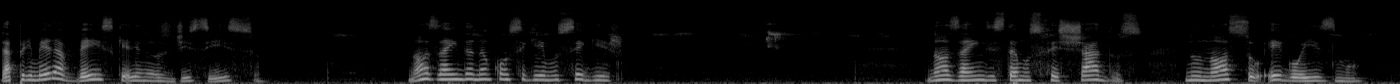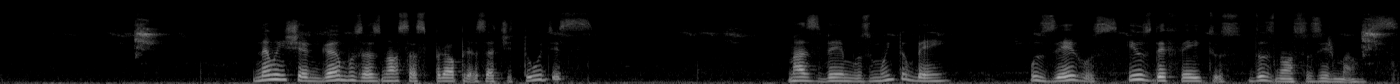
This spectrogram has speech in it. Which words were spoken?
da primeira vez que ele nos disse isso, nós ainda não conseguimos seguir. Nós ainda estamos fechados no nosso egoísmo. Não enxergamos as nossas próprias atitudes mas vemos muito bem os erros e os defeitos dos nossos irmãos.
